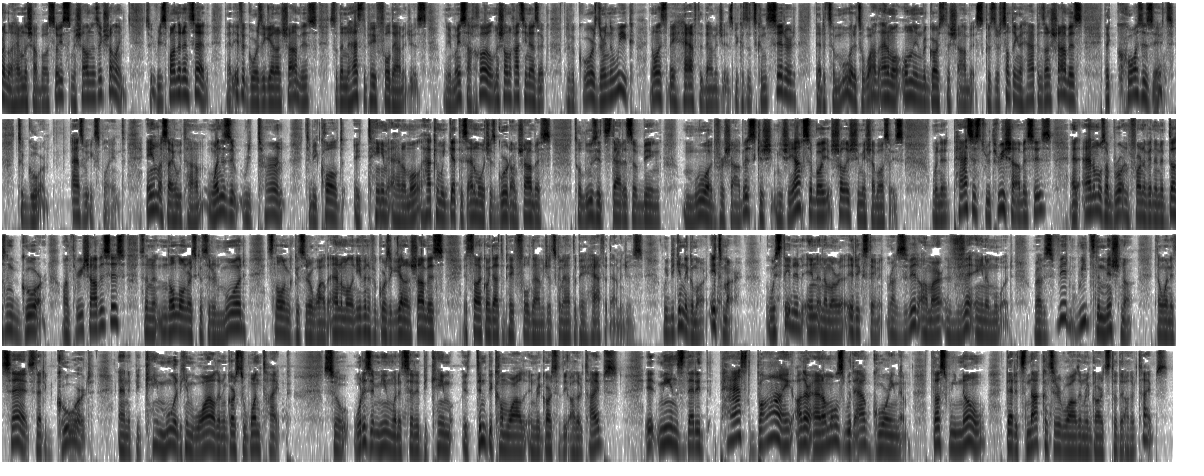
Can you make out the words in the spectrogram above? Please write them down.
he responded and said that if it gores again on Shabbos, so then it has to pay full damages. But if it gores during the week, it only has to pay half the damages, because it's considered that it's a muad, it's a wild animal only in regards to Shabbos, because there's something that happens on Shabbos that causes it to gore as we explained. When does it return to be called a tame animal? How can we get this animal which is gored on Shabbos to lose its status of being muad for Shabbos? When it passes through three Shabboses and animals are brought in front of it and it doesn't gore on three Shabboses, so then it no longer is considered muad, it's no longer considered a wild animal, and even if it gores again on Shabbos, it's not going to have to pay full damage, it's going to have to pay half the damages. We begin the Gemara. Itmar was stated in an Amaritic statement. Rav Zvid Amar amuad. Rav Zvid reads the Mishnah that when it says that it gored and it became muad, it became wild in regards to one type. So what does it mean when it said it became, it didn't become wild in regards to the other types? It means that it passed by other animals without goring them. Thus we know that it's not considered wild in regards to the other types.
